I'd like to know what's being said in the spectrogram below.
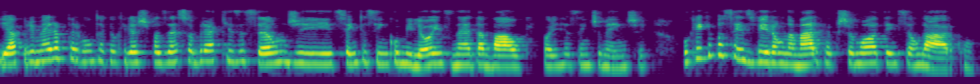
E a primeira pergunta que eu queria te fazer é sobre a aquisição de 105 milhões né, da BAL, que foi recentemente. O que, que vocês viram na marca que chamou a atenção da Arco?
